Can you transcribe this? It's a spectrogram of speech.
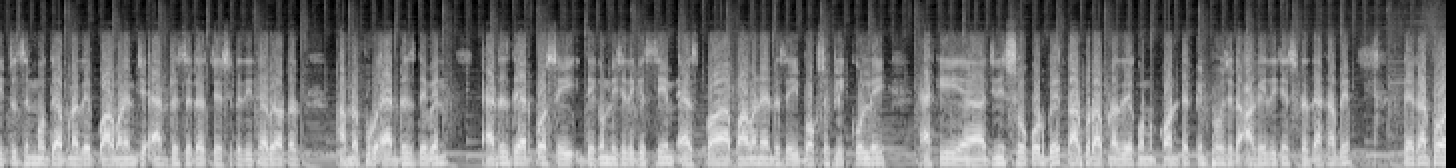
ডিটেলসের মধ্যে আপনাদের পার্মানেন্ট যে অ্যাড্রেস যেটা আছে সেটা দিতে হবে, অর্থাৎ আপনার পুরো অ্যাড্রেস দেবেন। অ্যাড্রেস দেওয়ার পর সেই দেখুন নিচে দিকে সেম অ্যাজ পার্মানেন্ট অ্যাড্রেস এই বক্সে ক্লিক করলেই একই জিনিস শো করবে। তারপর আপনাদের দেখুন কন্ট্যাক্ট ইনফরমেশন যেটা আগে দিয়েছেন সেটা দেখাবে। দেখার পর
